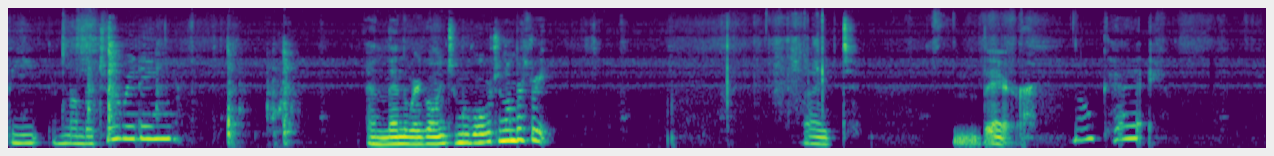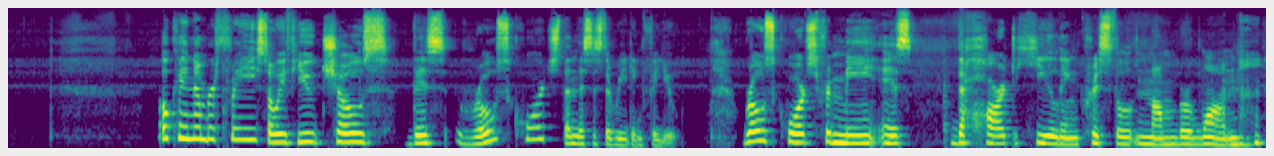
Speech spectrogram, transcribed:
the number two reading. And then we're going to move over to number three. Right there. Okay. Okay, number three. So if you chose this rose quartz, then this is the reading for you. Rose quartz for me is the heart healing crystal number one.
